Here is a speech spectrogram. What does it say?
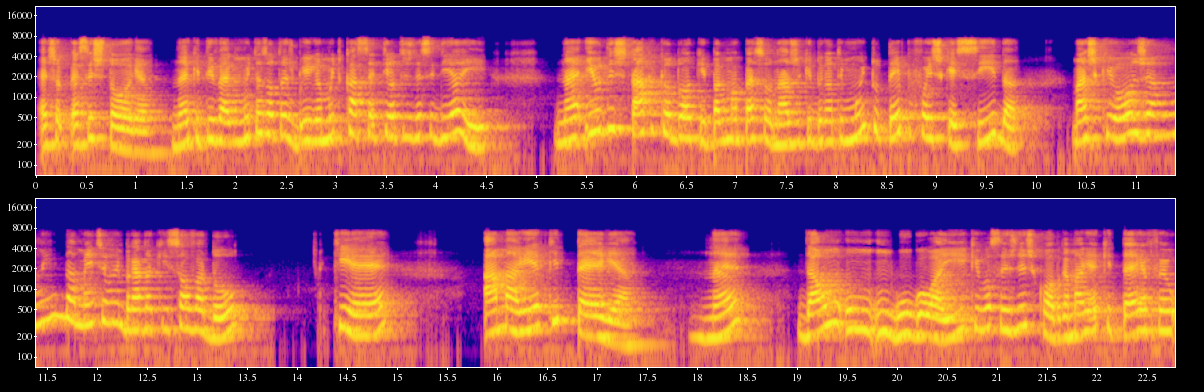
essa, essa história, né? Que tiveram muitas outras brigas, muito cacete antes desse dia aí. Né? E o destaque que eu dou aqui para uma personagem que durante muito tempo foi esquecida, mas que hoje é lindamente lembrada aqui em Salvador, que é a Maria Quitéria, né? Dá um, um, um Google aí que vocês descobrem. A Maria Quitéria foi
